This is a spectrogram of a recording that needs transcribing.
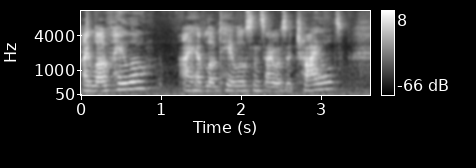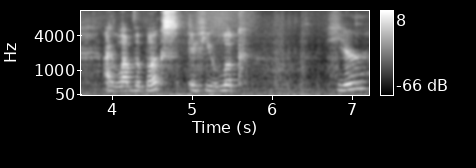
I love Halo. I have loved Halo since I was a child. I love the books. If you look here,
